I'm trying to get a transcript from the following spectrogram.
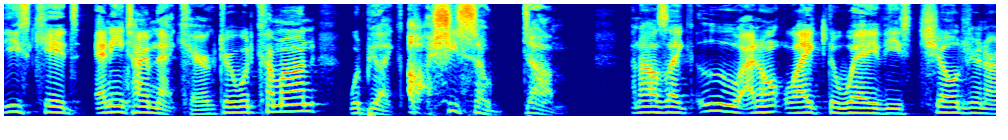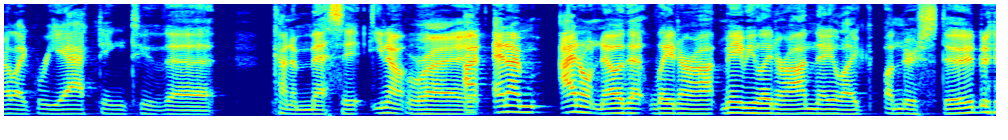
these kids, anytime that character would come on, would be like, "Oh, she's so dumb," and I was like, "Ooh, I don't like the way these children are like reacting to the kind of message, you know." Right. I, and I'm I don't know that later on, maybe later on they like understood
